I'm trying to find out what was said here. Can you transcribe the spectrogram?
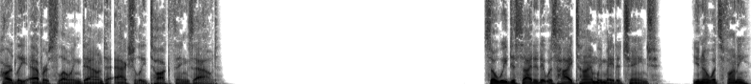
hardly ever slowing down to actually talk things out. So we decided it was high time we made a change. You know what's funny?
